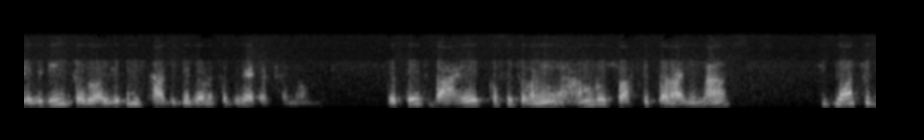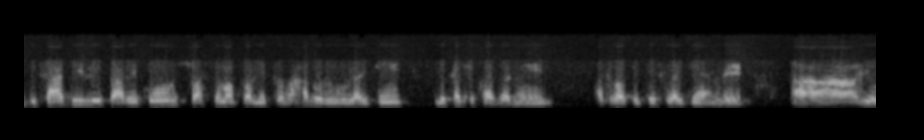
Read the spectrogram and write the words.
एभिडेन्सहरू अहिले पनि स्थापित नै गर्न सकिरहेका छैनौँ। र त्यसबाहेक कस्तो छ भने हाम्रो स्वास्थ्य प्रणालीमा कीटनाशक विषादीले पारेको स्वास्थ्यमा पर्ने प्रभावहरूलाई चाहिँ लेखाचोखा गर्ने अथवा चाहिँ त्यसलाई चाहिँ हामीले यो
